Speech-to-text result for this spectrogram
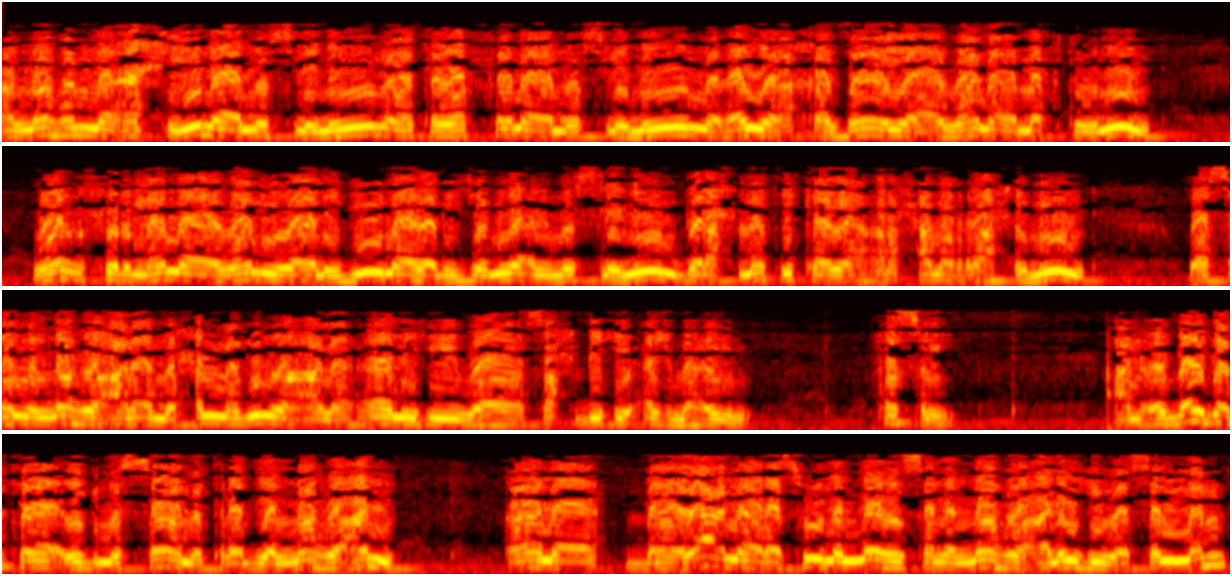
اللهم أحينا مسلمين وتوفنا مسلمين غير خزايا ولا مفتونين. واغفر لنا ولوالدينا ولجميع المسلمين برحمتك يا أرحم الراحمين. وصلى الله على محمد وعلى آله وصحبه أجمعين. فصل. عن عبادة ابن الصامت رضي الله عنه قال بايعنا رسول الله صلى الله عليه وسلم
